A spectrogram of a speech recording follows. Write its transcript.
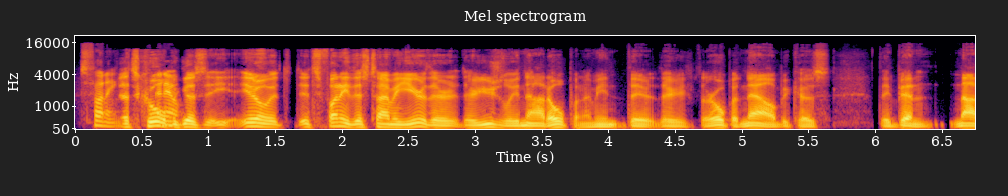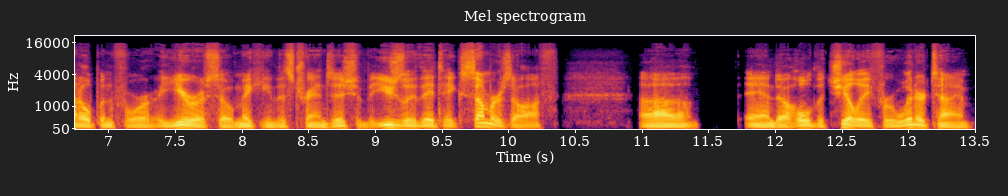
It's funny. That's cool because you know it's it's funny this time of year they're they're usually not open. I mean they're they're they're open now because they've been not open for a year or so, making this transition. But usually they take summers off uh, and uh, hold the chili for wintertime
